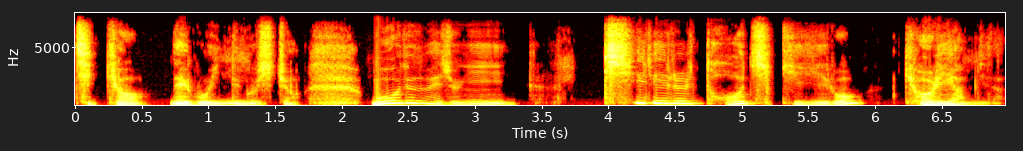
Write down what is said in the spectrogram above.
지켜내고 있는 것이죠. 모든 회중이 7일을 더 지키기로 결의합니다.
